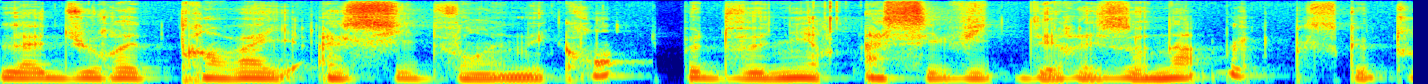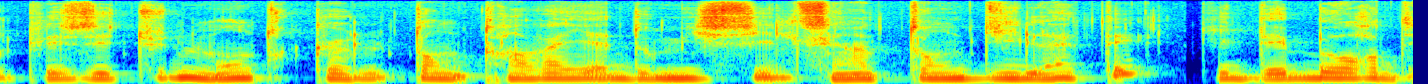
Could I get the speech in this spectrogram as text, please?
la durée de travail assis devant un écran peut devenir assez vite déraisonnable, parce que toutes les études montrent que le temps de travail à domicile, c'est un temps dilaté, qui déborde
